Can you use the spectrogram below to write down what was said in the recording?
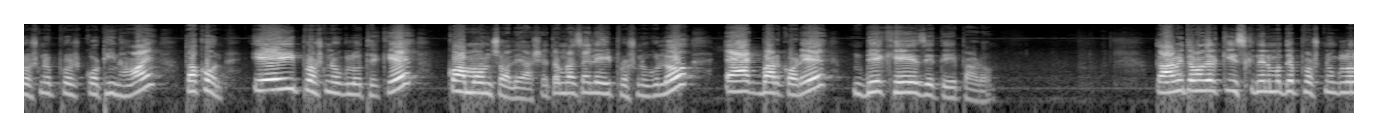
প্রশ্ন কঠিন হয়, তখন এই প্রশ্নগুলো থেকে কমন চলে আসে। তোমরা চাইলে এই প্রশ্নগুলো একবার করে দেখে যেতে পারো। তো আমি তোমাদেরকে স্ক্রিনের মধ্যে প্রশ্নগুলো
